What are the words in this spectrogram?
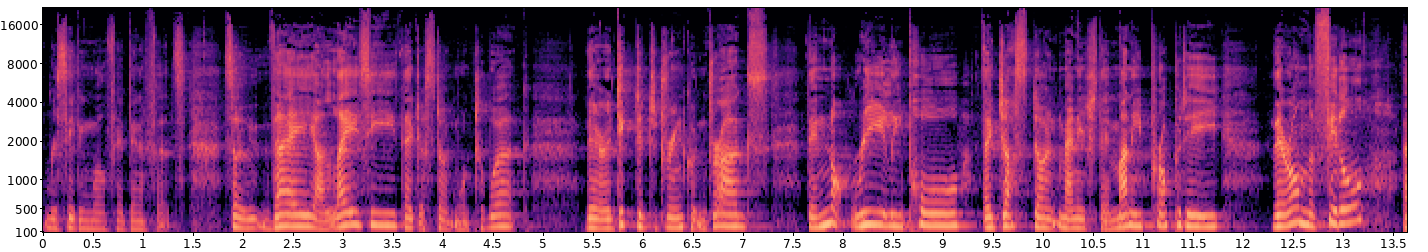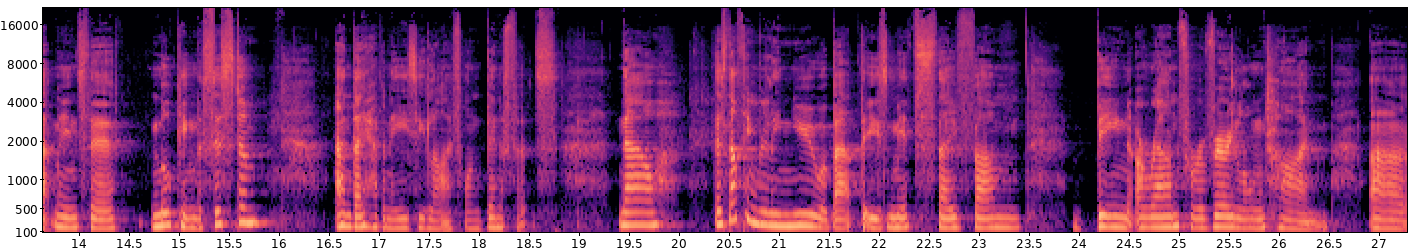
receiving welfare benefits. So they are lazy, they just don't want to work, they're addicted to drink and drugs. They're not really poor. They just don't manage their money property. They're on the fiddle. That means they're milking the system. And they have an easy life on benefits. Now, there's nothing really new about these myths. They've um, been around for a very long time. Uh,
